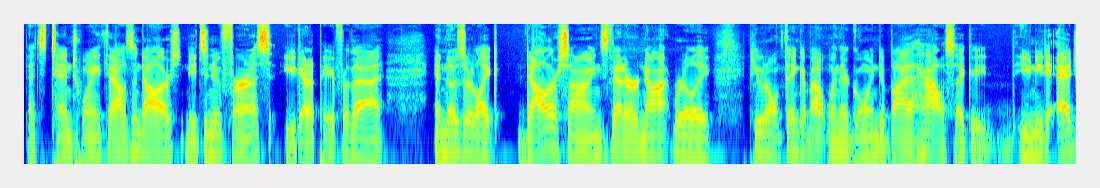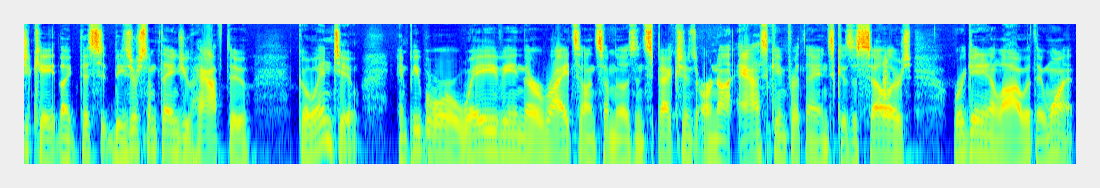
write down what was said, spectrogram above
that's ten, twenty thousand dollars. Needs a new furnace, you got to pay for that. And those are like dollar signs that are not really people don't think about when they're going to buy the house. Like you need to educate. Like this, these are some things you have to go into. And people were waiving their rights on some of those inspections or not asking for things because the sellers were getting a lot of what they want.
